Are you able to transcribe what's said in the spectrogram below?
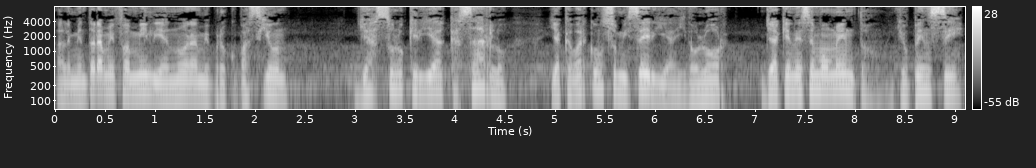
alimentar a mi familia no era mi preocupación. Ya solo quería cazarlo y acabar con su miseria y dolor, ya que en ese momento yo pensé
